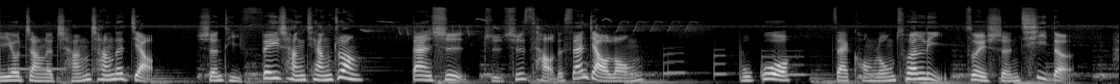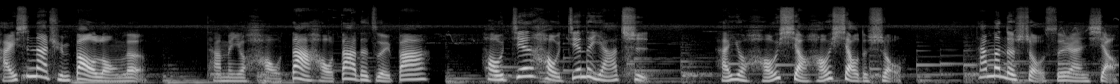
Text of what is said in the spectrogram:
也有长了长长的脚、身体非常强壮，但是只吃草的三角龙。不过，在恐龙村里最神气的还是那群暴龙了，它们有好大好大的嘴巴。好尖好尖的牙齿，还有好小好小的手。它们的手虽然小，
